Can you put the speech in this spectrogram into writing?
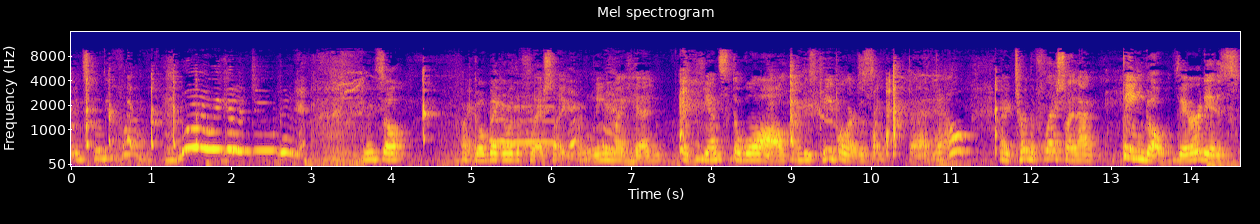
do. It's gonna be fine. What are we gonna do, Ben? And so I go back in with the flashlight, I lean my head against the wall, and these people are just like, "What the hell?" I turn the flashlight on. Bingo! There it is.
